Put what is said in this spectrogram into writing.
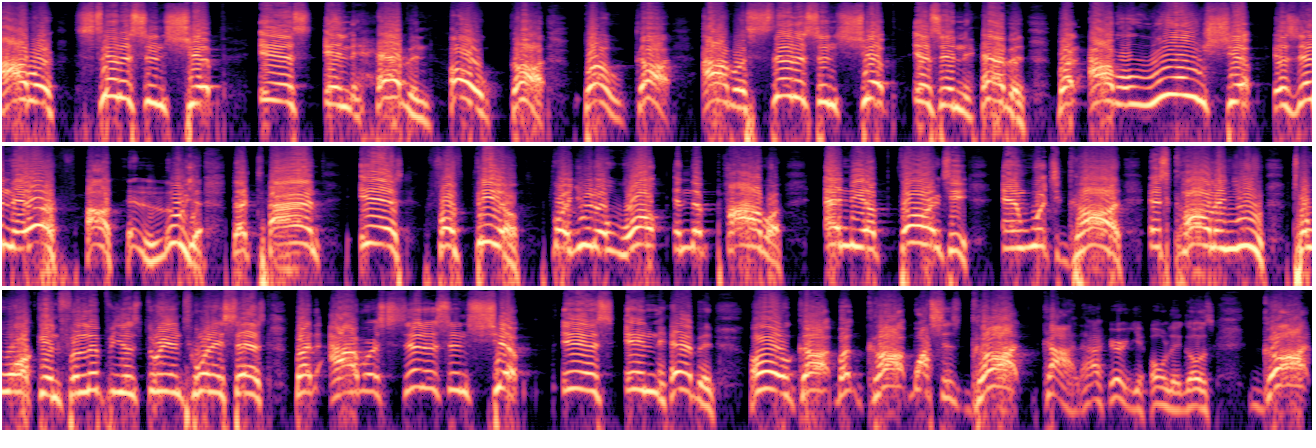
Our citizenship is in heaven. Oh God, bro, God, our citizenship is in heaven, but our ruleship is in the earth. Hallelujah. The time is fulfilled for you to walk in the power and the authority in which God is calling you to walk in. Philippians 3 and 20 says, But our citizenship is in heaven. Oh God, but God watches God. God, I hear you, Holy Ghost. God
